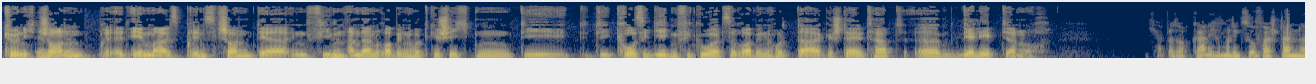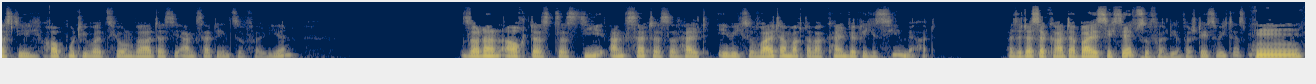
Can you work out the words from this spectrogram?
König John, äh, ehemals Prinz John, der in vielen anderen Robin Hood-Geschichten die, die große Gegenfigur zu Robin Hood dargestellt hat, ähm, der lebt ja noch. Ich habe das auch gar nicht unbedingt so verstanden, dass die Hauptmotivation war, dass sie Angst hatte, ihn zu verlieren. Sondern auch, dass, dass die Angst hat, dass er halt ewig so weitermacht, aber kein wirkliches Ziel mehr hat. Also, dass er gerade dabei ist, sich selbst zu verlieren. Verstehst du, wie ich das meine? Hm.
